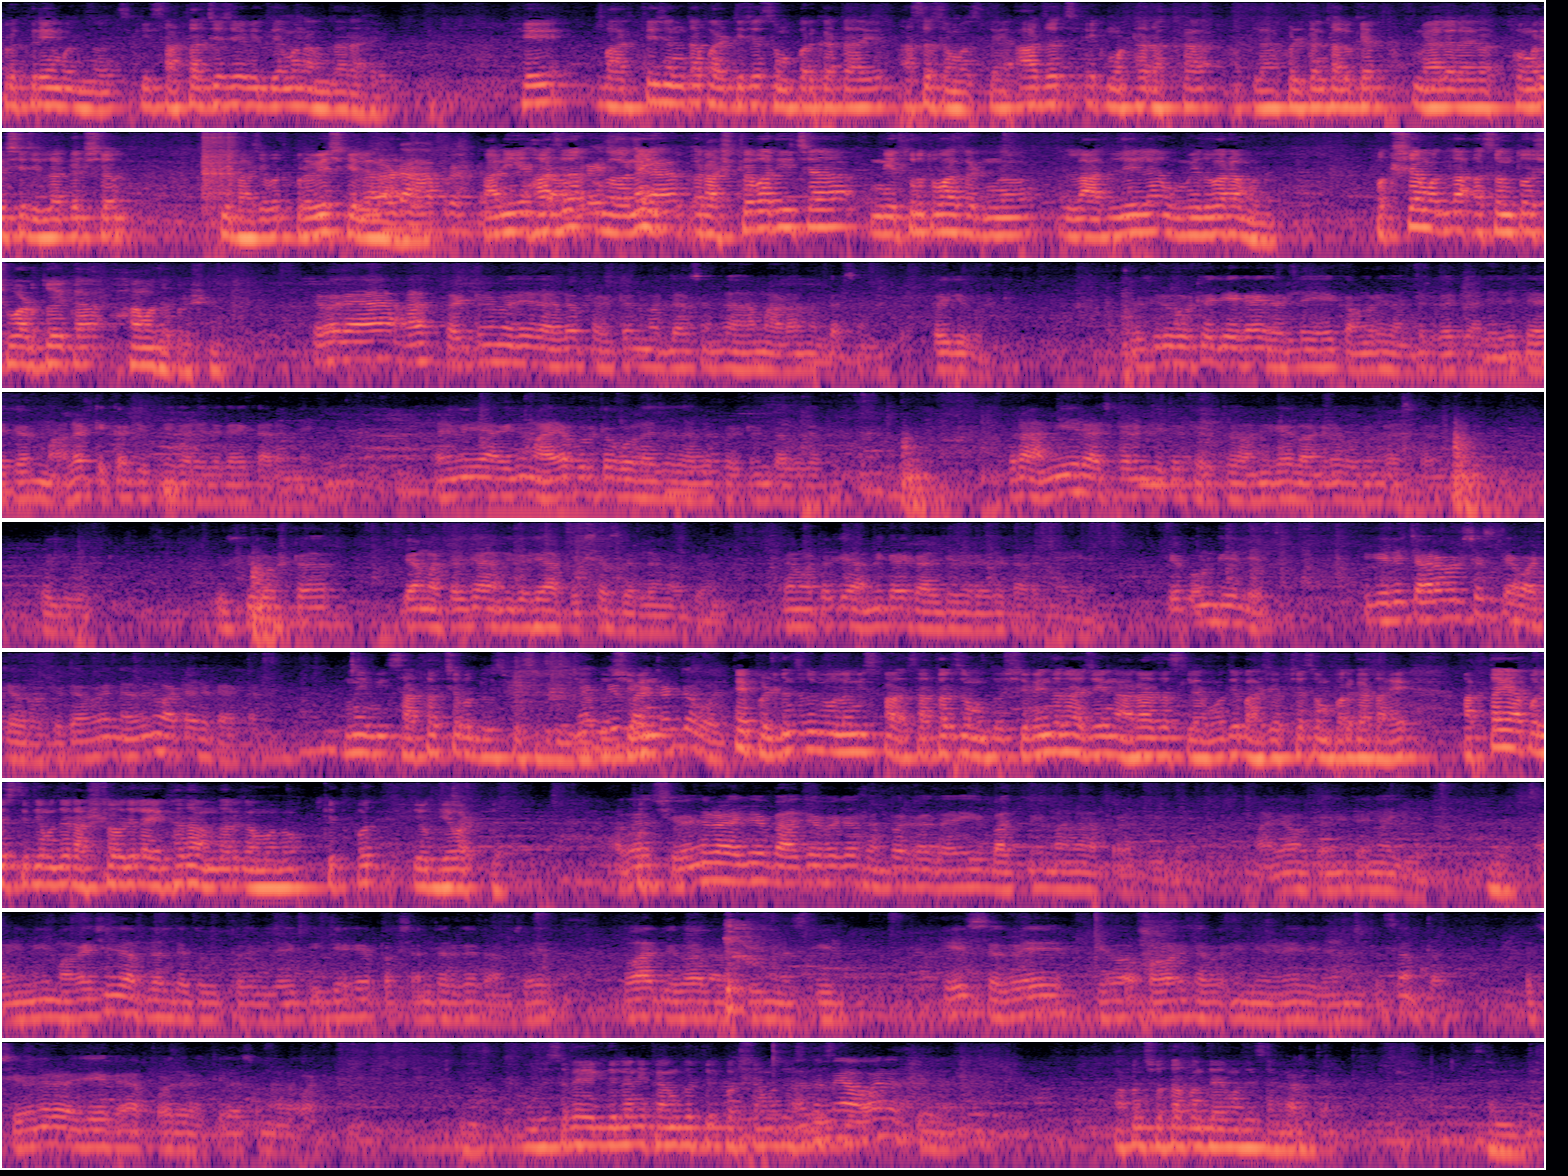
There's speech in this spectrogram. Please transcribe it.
प्रक्रियेमधनंच की सातारचे जे विद्यमान आमदार आहेत हे भारतीय जनता पार्टीच्या संपर्कात आहे असं समजतंय आजच एक मोठा धक्का आपल्या फलटण तालुक्यात मिळालेला आहे. काँग्रेसचे जिल्हाध्यक्ष की भाजपात प्रवेश केलेला आहे. आणि हा जर नाही राष्ट्रवादीच्या नेतृत्वाकडनं लादलेल्या उमेदवारामुळे पक्षामधला असंतोष वाढतोय का? हा माझा प्रश्न. हे बघा आज फलटणमध्ये झालं फलटण मतदारसंघ हा माडा मतदारसंघ पहिली गोष्ट. दुसरी गोष्ट जे काय घडलं हे काँग्रेस अंतर्गत झालेलं त्याच्यावर मला टीका टिप्पणी करायला काही कारण नाही. आणि मी अगदी मायापुरतं बोलायचं झालं पैठण तालुक्यात तर आम्ही राजकारण तिथे खेळतो आम्ही काय बांगड्या भरून राजकारण करतो पहिली गोष्ट. दुसरी गोष्ट ज्या मताच्या आम्ही कधी अपेक्षाच धरल्या नव्हत्या. त्या मताची आम्ही काय काळजी करायचं कारण नाही आहे ते कोण गेले गेले चार वर्षच त्या वाटेवर होते त्यामुळे नवीन वाटायचं काय कारण नाही मी सातारच्या बद्दल स्पेसिफिक नाही, फलटणचं तुम्ही बोला मी सातारचं म्हणतो. शिवेंद्र राजे नाराज असल्यामुळे ते भाजपच्या संपर्कात आहे. आता या परिस्थितीमध्ये राष्ट्रवादीला एखादा आमदार गमावणं कितपत योग्य वाटतं? अगं शिवेंद्रराजे भाजपच्या संपर्कात आहे ही बातमी मला आपण माझ्या मताने ते नाही आहे आणि मी मगाशीच आपल्याला त्याचं उत्तर दिलं आहे की जे काही पक्षांतर्गत आमचे वादविवाद असतील नसतील हे सगळे जेव्हा पवार साहेबांनी निर्णय दिल्यानंतर सांगतात तर शिवेंद्रराजे काय अपवाद राहतील असं मला वाटत नाही. म्हणजे सगळे एक दिलाने काम करतील पक्षामध्ये आता मी? आव्हानच केलं आपण स्वतः पण त्यामध्ये सांगा. धन्यवाद.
